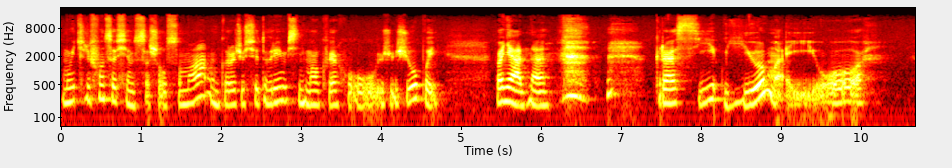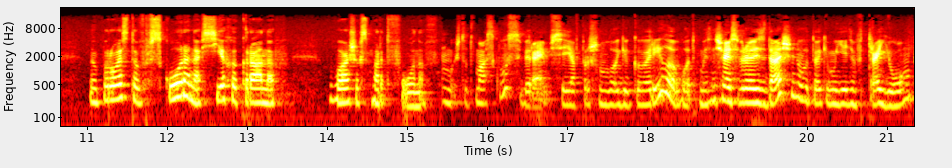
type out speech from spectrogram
Мой телефон совсем сошел с ума. Он, короче, все это время снимал кверху жопой. Понятно. Красиво. Ё-моё. Ну просто скоро на всех экранах ваших смартфонов. Мы тут в Москву собираемся, я в прошлом влоге говорила, вот, мы изначально собирались с Дашей, но в итоге мы едем втроем,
